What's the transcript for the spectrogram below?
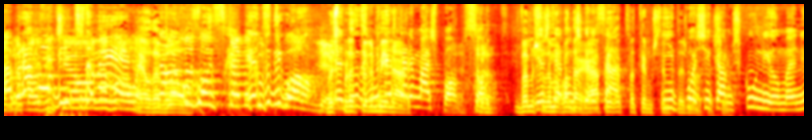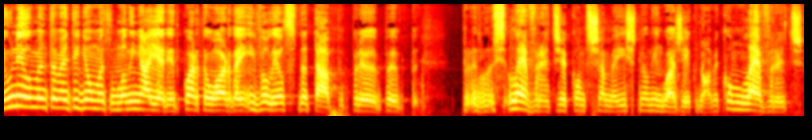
Abramovich é também é. É o da bola. Não, russo, é tudo igual. Mas é para tudo, terminar... Mas este era mais pobre, só. Vamos fazer uma ronda rápida para termos tempo E depois ficámos com o Nilman. E o Nilman também tinha uma, uma linha aérea de quarta ordem e valeu-se da TAP para, para, para leverage, é como se chama isto na linguagem económica, como leverage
